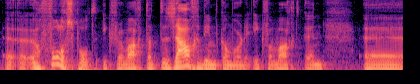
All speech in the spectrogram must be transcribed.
een volgspot. Ik verwacht dat de zaal gedimd kan worden. Ik verwacht een uh, uh,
